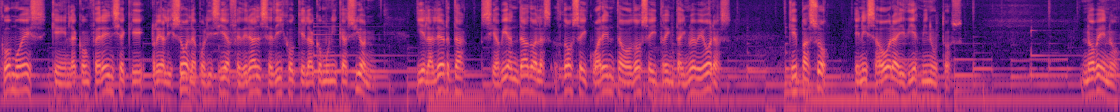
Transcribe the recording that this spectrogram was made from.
¿Cómo es que en la conferencia que realizó la Policía Federal se dijo que la comunicación y el alerta se habían dado a las 12 y 40 o 12 y 39 horas? ¿Qué pasó? En esa hora y diez minutos. Noveno.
